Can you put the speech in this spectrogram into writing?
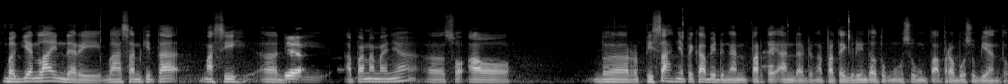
bagian lain dari bahasan kita masih uh, di yeah. apa namanya uh, soal berpisahnya PKB dengan partai Anda dengan Partai Gerindra untuk mengusung Pak Prabowo Subianto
